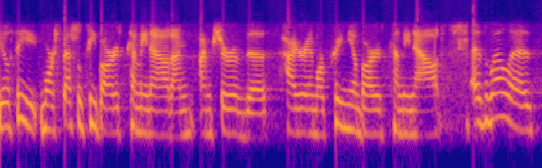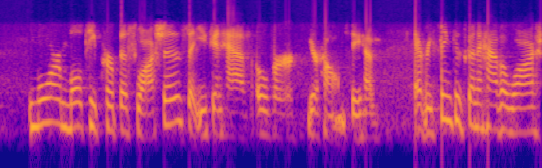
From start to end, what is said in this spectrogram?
you'll see more specialty bars coming out. I'm I'm sure of this higher end, more premium bars coming out, as well as more multi-purpose washes that you can have over your home. So you have Every sink is going to have a wash,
